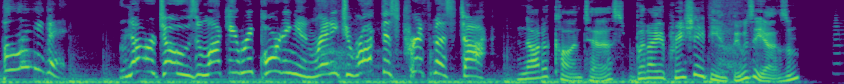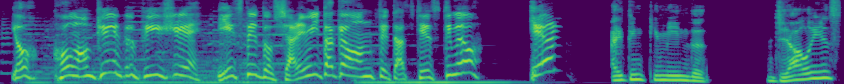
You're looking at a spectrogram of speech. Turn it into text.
Believe it! Naruto Uzumaki reporting in. ready to rock this Christmas talk. Not a contest, but I appreciate the enthusiasm. よ、このゲーム Yeah. I think you mean the jolliest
